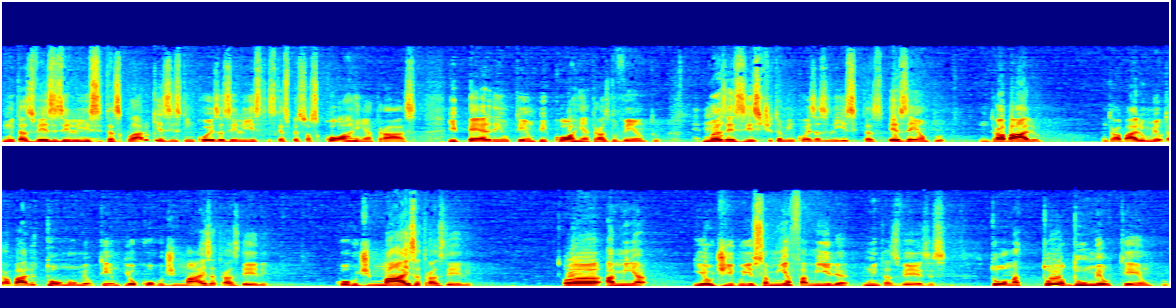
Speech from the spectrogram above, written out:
muitas vezes ilícitas. Claro que existem coisas ilícitas que as pessoas correm atrás e perdem o tempo e correm atrás do vento. Mas existe também coisas lícitas. Exemplo, um trabalho. Um trabalho. O meu trabalho toma o meu tempo e eu corro demais atrás dele. Corro demais atrás dele. Uh, a minha, e eu digo isso, a minha família, muitas vezes, toma todo o meu tempo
